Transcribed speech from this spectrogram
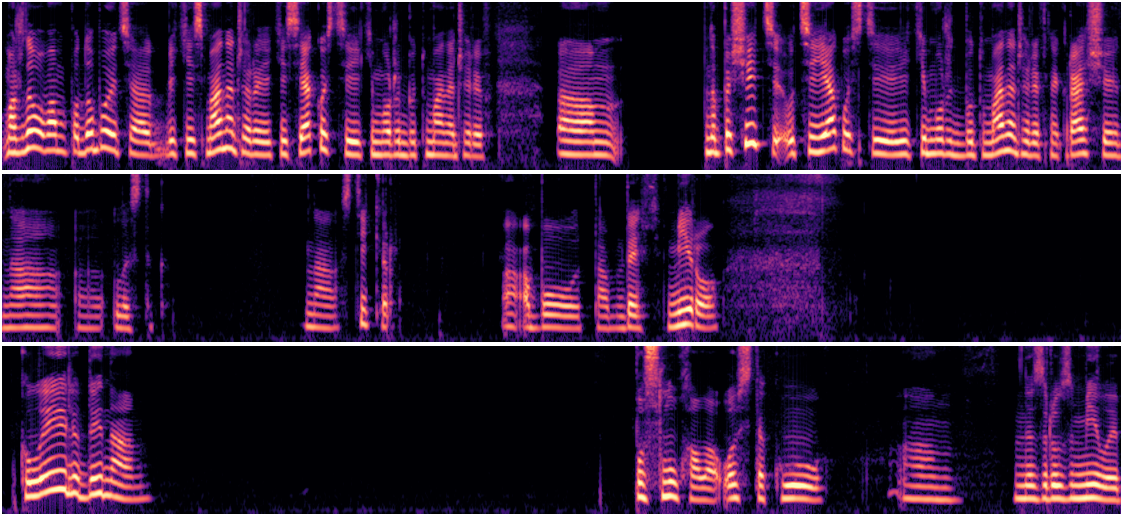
можливо, вам подобаються якісь менеджери, якісь якості, які можуть бути у менеджерів. Ем, Напишіть ці якості, які можуть бути у менеджерів найкраще на е, листик, на стікер або там десь в міро. Коли людина послухала ось таку ем, незрозуміле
